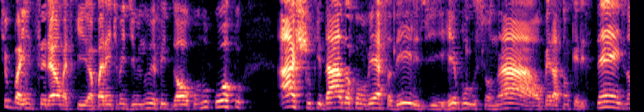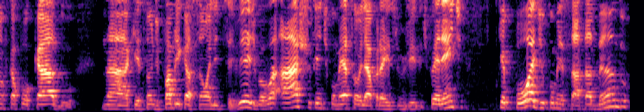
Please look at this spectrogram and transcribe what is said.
tipo barrinha de cereal, mas que aparentemente diminui o efeito do álcool no corpo. Acho que, dado a conversa deles de revolucionar a operação que eles têm, de não ficar focado na questão de fabricação ali de cerveja, acho que a gente começa a olhar para isso de um jeito diferente porque pode começar a estar tá dando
